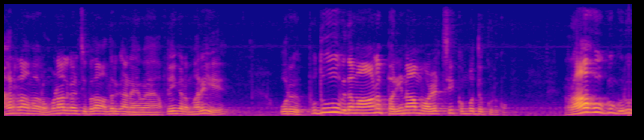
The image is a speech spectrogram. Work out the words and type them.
யாரா அவன்? ரொம்ப நாள் கழிச்சு இப்போ தான் வந்திருக்கானே அவன் அப்படிங்கிற மாதிரி ஒரு புது விதமான பரிணாம வளர்ச்சி கும்பத்துக்கு கொடுக்கும். ராகுவுக்கு குரு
